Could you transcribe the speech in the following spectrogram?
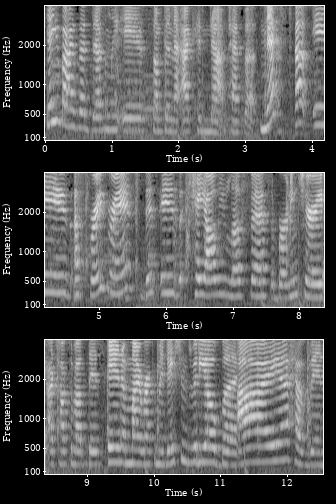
yeah, you guys, that definitely is something that I could not pass up. Next up is a fragrance. This is Kayali Love Fest Burning Cherry. I talked about this in my recommendations video, but I have been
